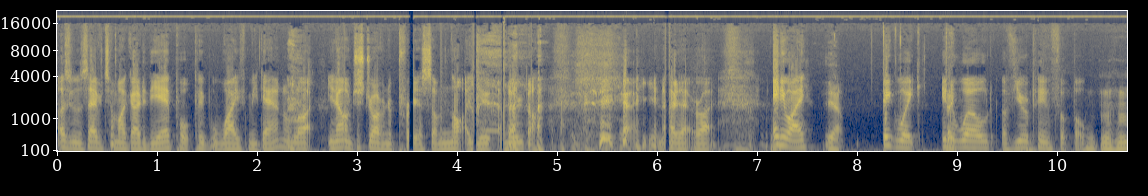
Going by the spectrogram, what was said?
was going to say every time I go to the airport, people wave me down. I'm like, you know, I'm just driving a Prius. I'm not a, an Uber. you know that, right? Anyway, Yeah. Big week in the world of European football. Mm-hmm.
